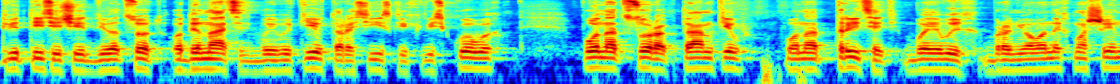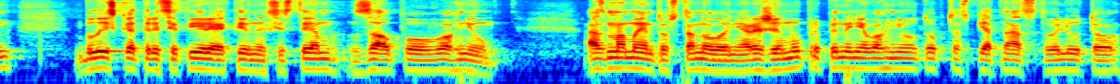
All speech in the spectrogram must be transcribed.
2911 бойовиків та російських військових, понад 40 танків, понад 30 бойових броньованих машин, близько 30 реактивних систем залпового вогню. А з моменту встановлення режиму припинення вогню, тобто з 15 лютого,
